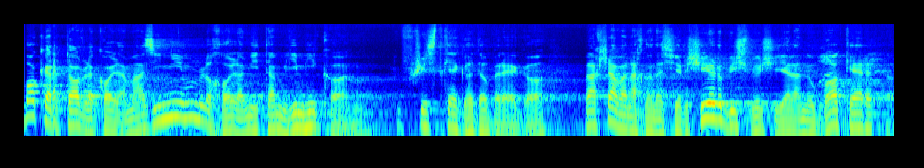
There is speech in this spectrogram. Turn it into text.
בוקר טוב לכל המאזינים, לכל המתעמלים מכאן. wszystkiego dobrego. ועכשיו אנחנו נשיר שיר בשביל שיהיה לנו בוקר טוב.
